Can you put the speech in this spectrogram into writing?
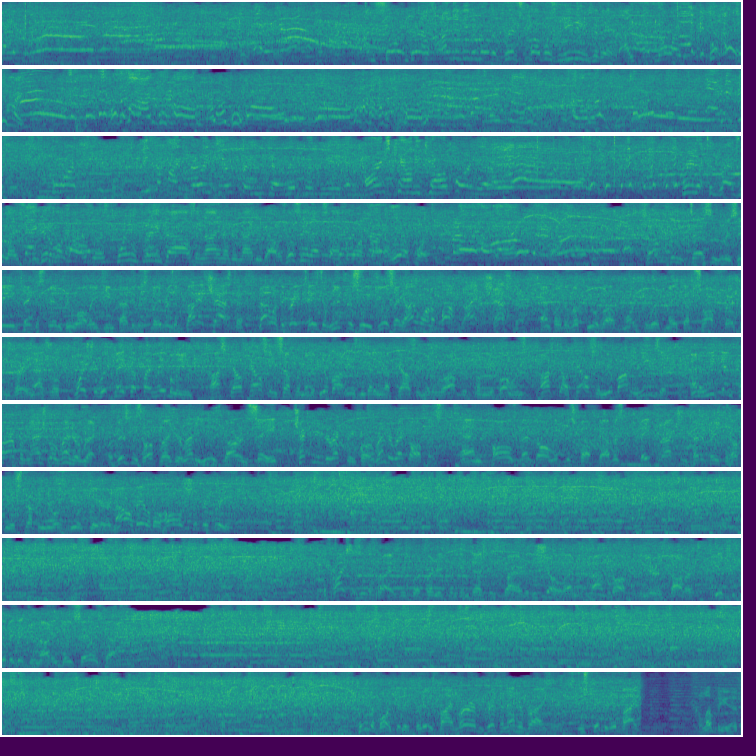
I'm so embarrassed. I didn't even know the Bridge Club was meeting today. I had no idea. Oh, oh, my. With me in Orange County, California. Rita, congratulations. Thank the beautiful car is yours. $23,990. We'll see you next time for more fun on Wheel of Fortune. Some contestants receive Take a spin through all 18 fabulous flavors of Diet Shasta. Now with the great taste of NutraSweet, you'll say, I want a pop Diet Shasta. And for the look you'll love, Moisture Whip Makeup, soft, fresh, and very natural. Moisture Whip Makeup by Maybelline. Os-Cal Calcium Supplement. If your body isn't getting enough calcium, it'll rob it from your bones. Os-Cal Calcium, your body needs it. And a weekend car from National Rent-A-Wreck. For business or pleasure, rent a used car and save. Check your directory for a Rent-A-Wreck office. And Hall's Mentho-Lyptus Cough Tablets. Vapor action penetrates to help your stuffy nose feel clear. Now available, Hall's sugar-free. The prices of the prizes were furnished to the contestants prior to the show and have been rounded off to the nearest dollar. Gift certificates do not include sales tax. Wheel of Fortune is produced by Merv Griffin Enterprises, distributed by Columbia.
